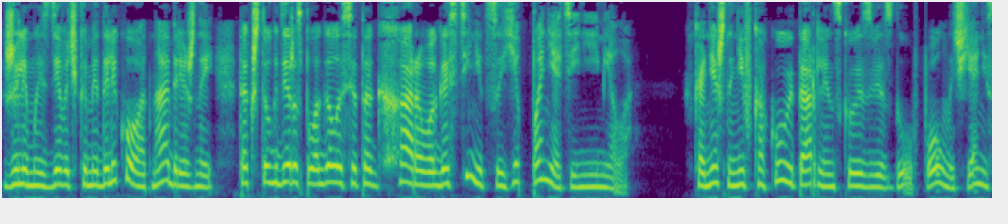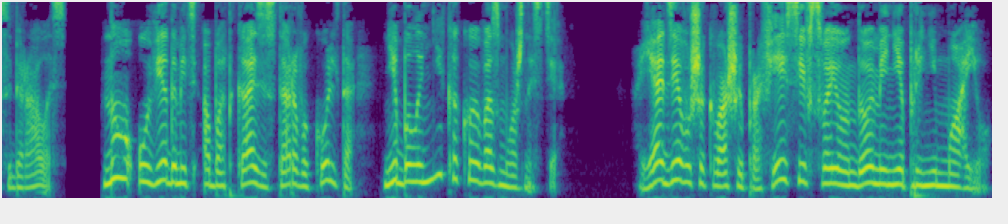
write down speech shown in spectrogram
Жили мы с девочками далеко от набережной, так что где располагалась эта Гхарова гостиница, я понятия не имела. Конечно, ни в какую тарлинскую звезду в полночь я не собиралась. Но уведомить об отказе старого кольта не было никакой возможности. Я девушек вашей профессии в своем доме не принимаю.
